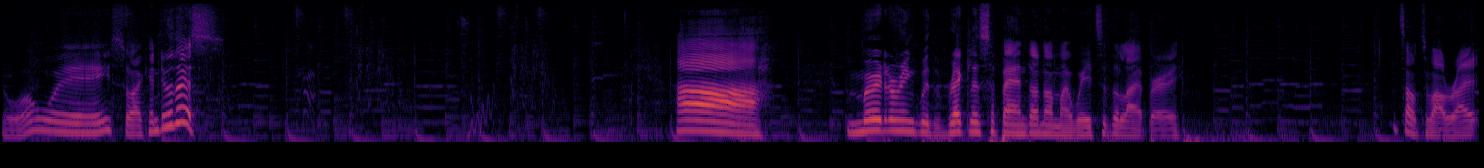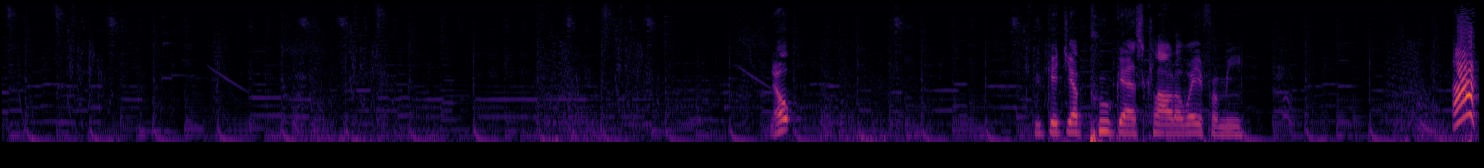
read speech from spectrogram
Go away so I can do this. Ah, murdering with reckless abandon on my way to the library. That sounds about right. You get your poo gas cloud away from me. Ah!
